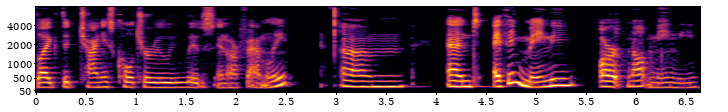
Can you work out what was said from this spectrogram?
like the Chinese culture really lives in our family. Um, and I think mainly, or not mainly,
